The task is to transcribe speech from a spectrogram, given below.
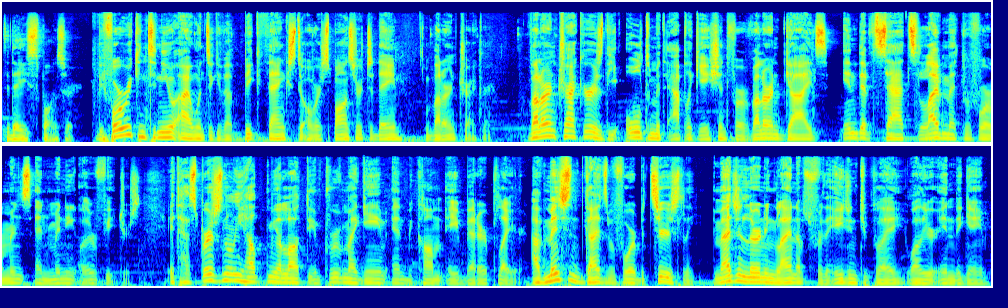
today's sponsor. Before we continue, I want to give a big thanks to our sponsor today, Valorant Tracker. Valorant Tracker is the ultimate application for Valorant guides, in-depth stats, live match performance, and many other features. It has personally helped me a lot to improve my game and become a better player. I've mentioned guides before, but seriously, imagine learning lineups for the agent to play while you're in the game.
